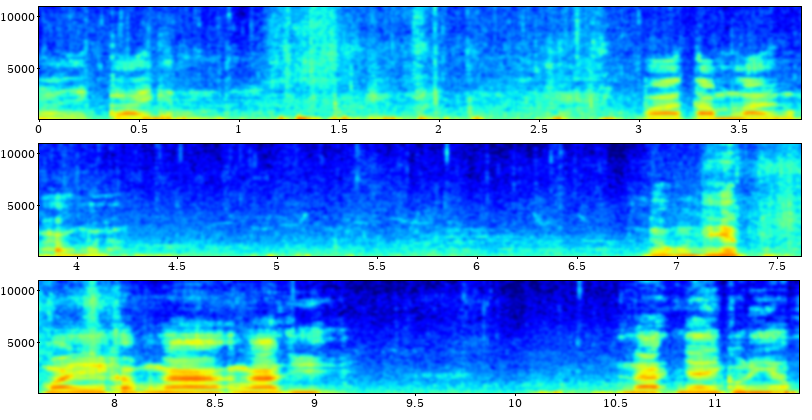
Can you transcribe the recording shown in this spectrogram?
ง่ายจะไกลกันนะปลาตำลายก็พังหมดแล้ว เดี๋ยวผมจะเฮ็ดใหม่ครับง่าง่าจีนะใหญ่กว่านี้ครับ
